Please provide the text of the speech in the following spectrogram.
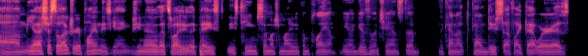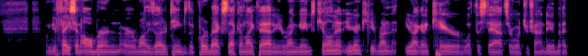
Um, you know, that's just the luxury of playing these games. You know, that's why they pay these teams so much money to come play them. You know, it gives them a chance to to kind of to kind of do stuff like that. Whereas when you're facing Auburn or one of these other teams, the quarterback's sucking like that, and your run game's killing it, you're going to keep running it. You're not going to care what the stats or what you're trying to do. But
